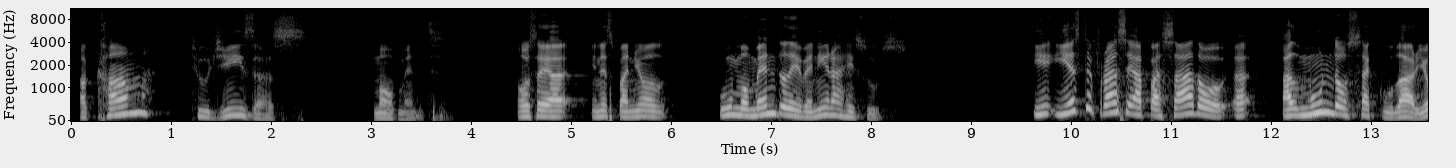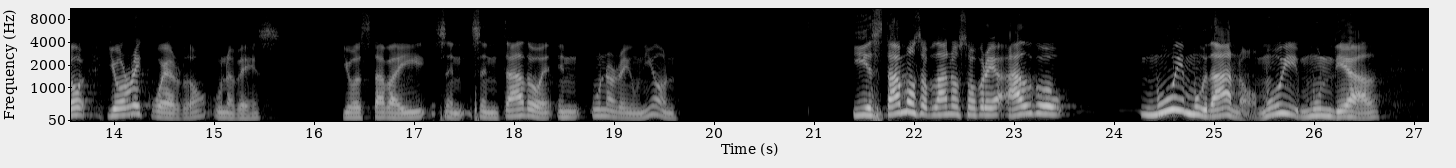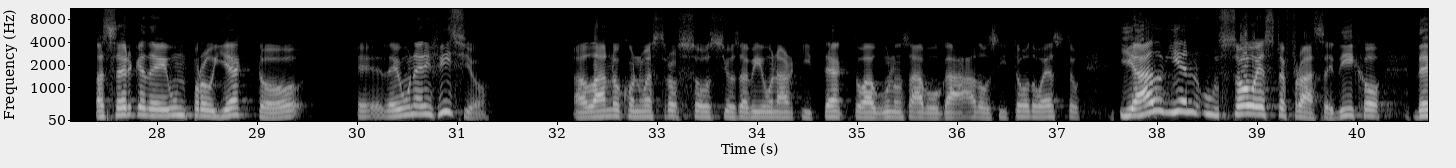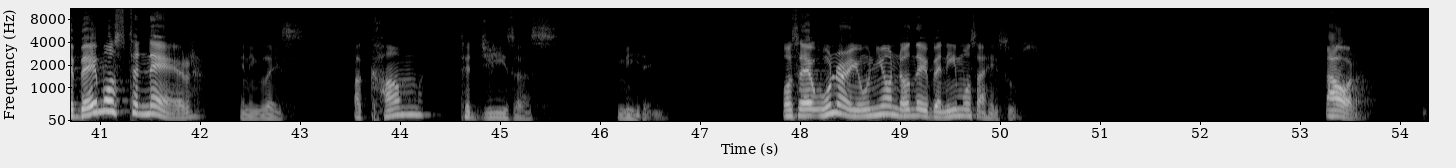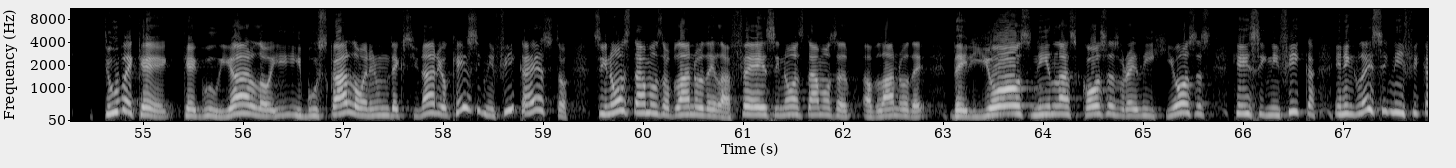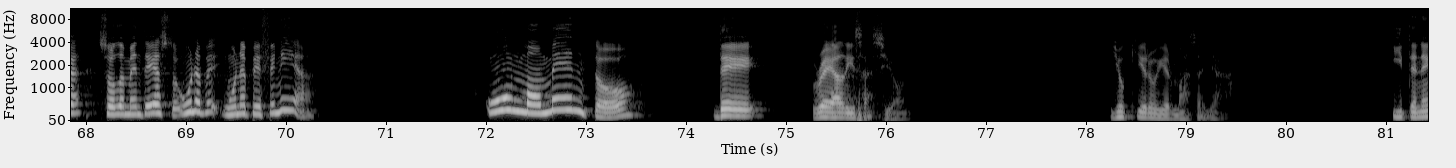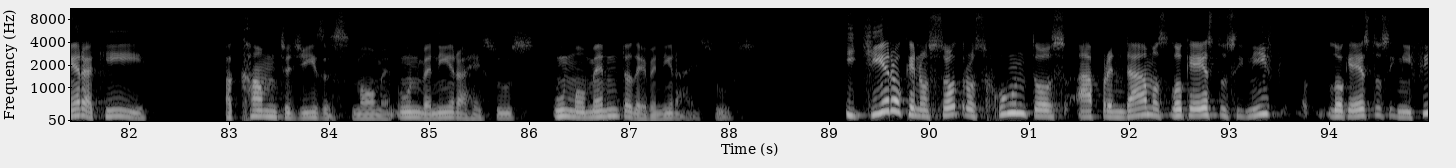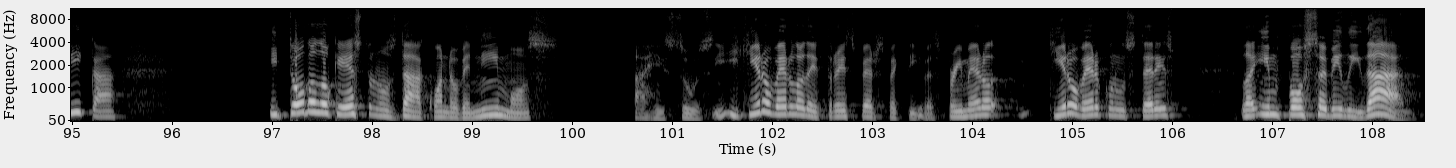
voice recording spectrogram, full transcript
a come to Jesus moment. O sea, en español, un momento de venir a Jesús. Y, y esta frase ha pasado uh, al mundo secular. Yo, yo recuerdo una vez, yo estaba ahí sen, sentado en una reunión y estamos hablando sobre algo muy mudano, muy mundial, acerca de un proyecto eh, de un edificio. Hablando con nuestros socios, había un arquitecto, algunos abogados y todo esto. Y alguien usó esta frase, dijo, debemos tener, en inglés, a come to Jesus meeting. O sea, una reunión donde venimos a Jesús. Ahora, tuve que, que googlearlo y, buscarlo en un diccionario. ¿Qué significa esto? Si no estamos hablando de la fe, si no estamos hablando de, Dios ni las cosas religiosas, ¿qué significa? En inglés significa solamente esto, una, una epifanía. Un momento de realización. Yo quiero ir más allá. Y tener aquí a come to Jesus moment, un venir a Jesús, un momento de venir a Jesús. Y quiero que nosotros juntos aprendamos lo que esto, lo que esto significa y todo lo que esto nos da cuando venimos a Jesús. Y, y, quiero verlo de tres perspectivas. Primero, quiero ver con ustedes la imposibilidad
